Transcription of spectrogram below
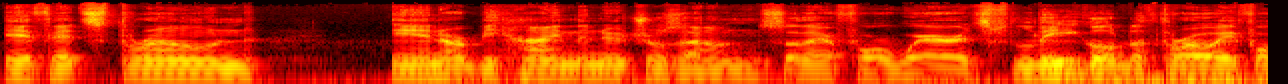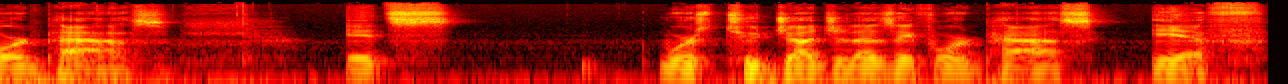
if it's thrown in or behind the neutral zone so therefore where it's legal to throw a forward pass it's we're to judge it as a forward pass if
